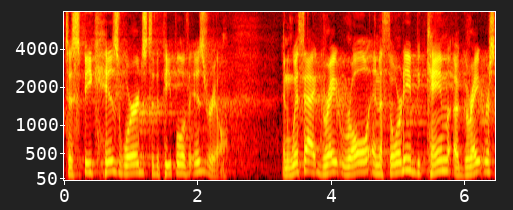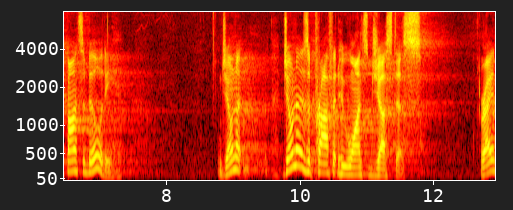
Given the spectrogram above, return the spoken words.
to speak his words to the people of Israel. And with that great role and authority became a great responsibility. Jonah, Jonah is a prophet who wants justice, right?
